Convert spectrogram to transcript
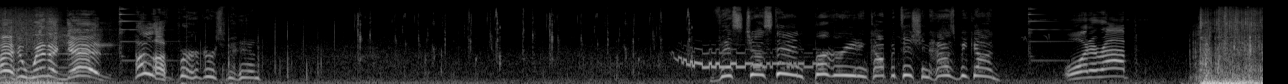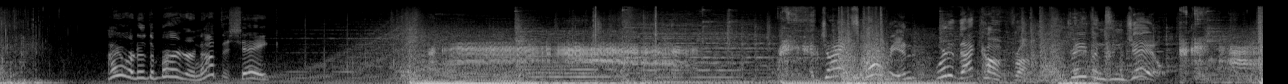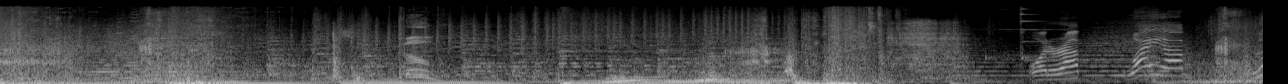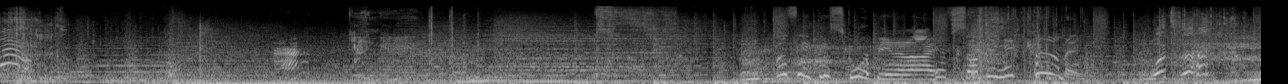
I win again! I love burgers, man. This just in, burger eating competition has begun. Order up. I ordered the burger, not the shake. A giant scorpion? Where did that come from? Draven's in jail. Ugh. Order up. Way up. Ah! I think the scorpion and I have something in common. What's that?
